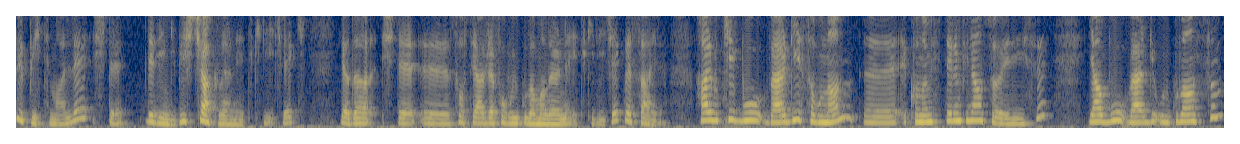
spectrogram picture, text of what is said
büyük bir ihtimalle işte dediğin gibi işçi haklarını etkileyecek ya da işte e, sosyal refah uygulamalarını etkileyecek vesaire. Halbuki bu vergiyi savunan e, ekonomistlerin filan söylediği ise ya bu vergi uygulansın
